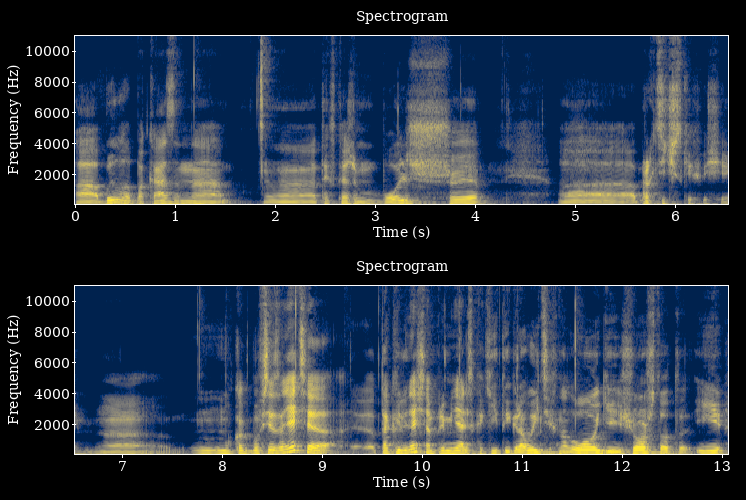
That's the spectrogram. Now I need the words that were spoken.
а, было показано, э, так скажем, больше практических вещей. Э, ну, как бы все занятия э, так или иначе там применялись какие-то игровые технологии, еще что-то, и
